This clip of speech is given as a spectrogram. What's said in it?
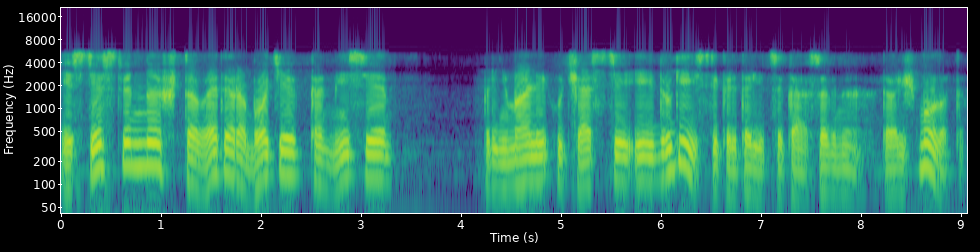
Естественно, что в этой работе комиссия принимали участие и другие секретари ЦК, особенно товарищ Молотов,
